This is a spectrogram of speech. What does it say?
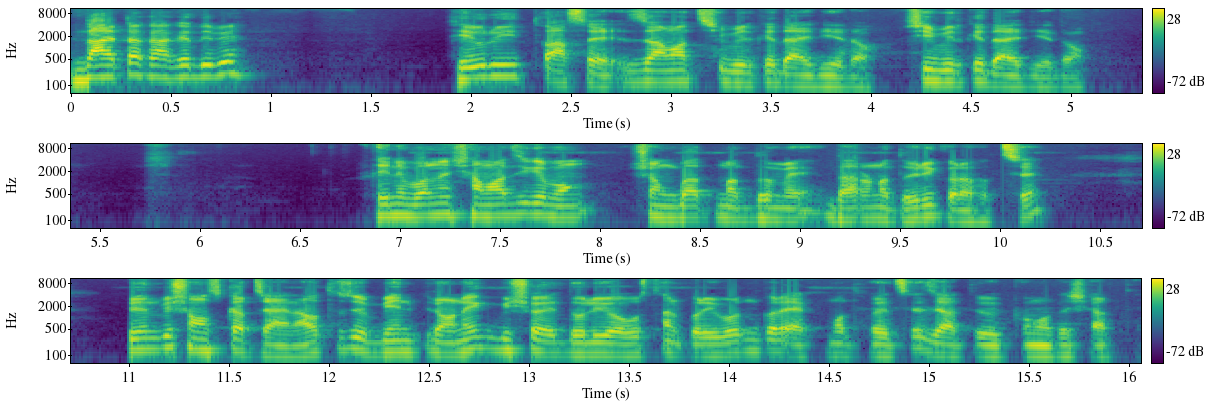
দায়টা কাকে দিবে? থিওরি তো আছে, জামাত শিবিরকে দায় দিয়ে দাও, শিবিরকে দায় দিয়ে দাও। তিনি বলেন, সামাজিক এবং সংবাদ মাধ্যমে ধারণা তৈরি করা হচ্ছে, বিএনপি সংস্কার চায় না, অথচ বিএনপির অনেক বিষয়ে দলীয় অবস্থান পরিবর্তন করে একমত হয়েছে জাতীয় ঐক্যমতের স্বার্থে।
